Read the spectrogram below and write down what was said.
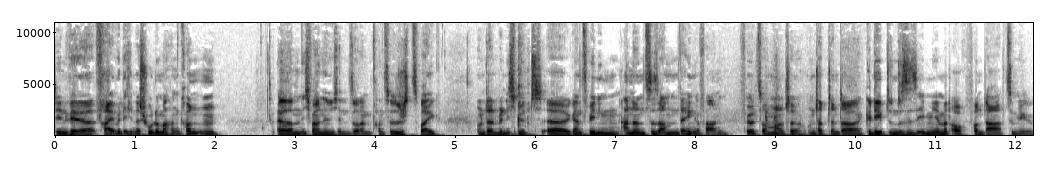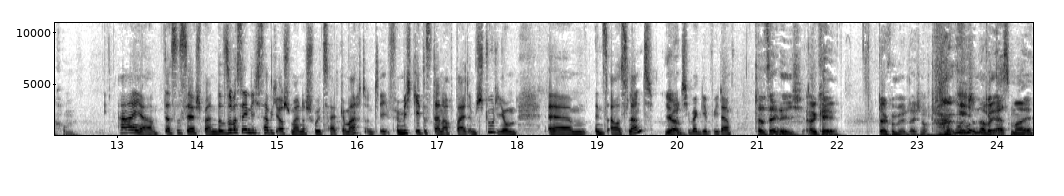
den wir freiwillig in der Schule machen konnten. Ähm, ich war nämlich in so einem französischen Zweig und dann bin ich mit äh, ganz wenigen anderen zusammen dahin gefahren für zwei Monate und habe dann da gelebt und es ist eben jemand auch von da zu mir gekommen. Ah ja, das ist sehr spannend. So was ähnliches habe ich auch schon mal in der Schulzeit gemacht und für mich geht es dann auch bald im Studium ähm, ins Ausland. Ja. Und ich übergebe wieder. Tatsächlich, okay. Da kommen wir gleich noch drüber quatschen. Aber genau. erstmal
